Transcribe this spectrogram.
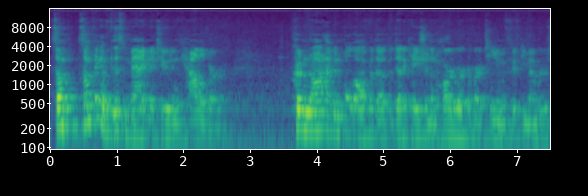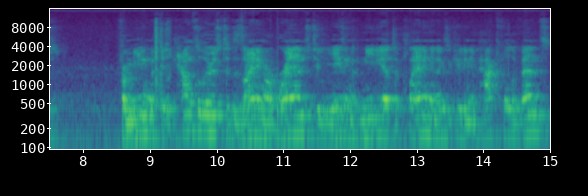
Some, something of this magnitude and caliber could not have been pulled off without the dedication and hard work of our team of 50 members. From meeting with city councilors to designing our brand to liaising with media to planning and executing impactful events,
